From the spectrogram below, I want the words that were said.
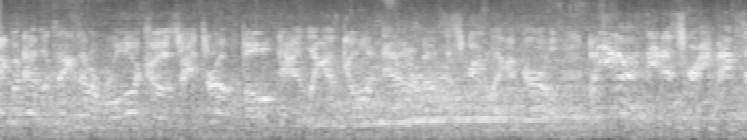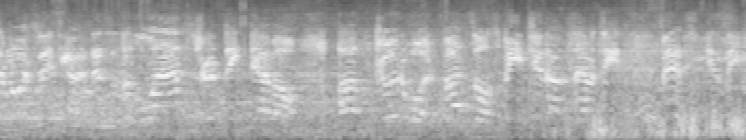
Goodwood looks like he's on a roller coaster. He threw up both hands like he's going down and about to scream like a girl. But you guys need to scream. Make some noise for these guys. This is the last drifting demo of Goodwood Festival Speed 2017. This is the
